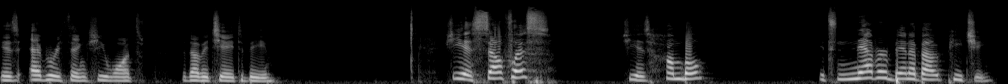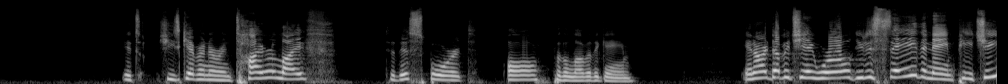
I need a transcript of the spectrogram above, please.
is everything she wants the WTA to be. She is selfless, she is humble. It's never been about Peachy. It's, she's given her entire life to this sport, all for the love of the game. In our WTA world, you just say the name Peachy.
